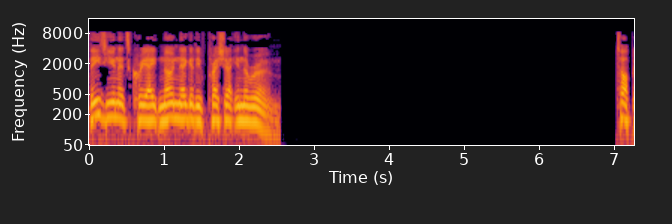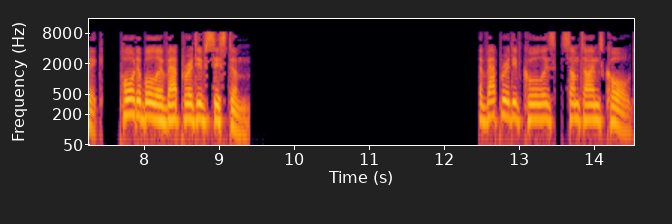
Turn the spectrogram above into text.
These units create no negative pressure in the room. Topic: Portable evaporative system. Evaporative coolers, sometimes called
